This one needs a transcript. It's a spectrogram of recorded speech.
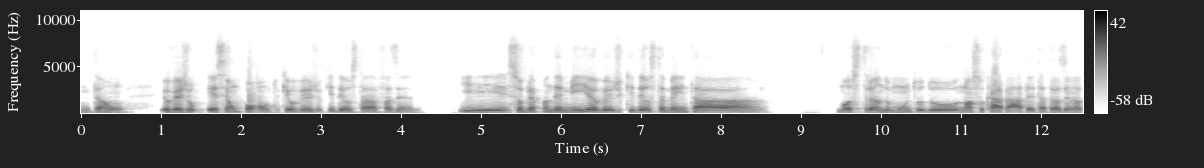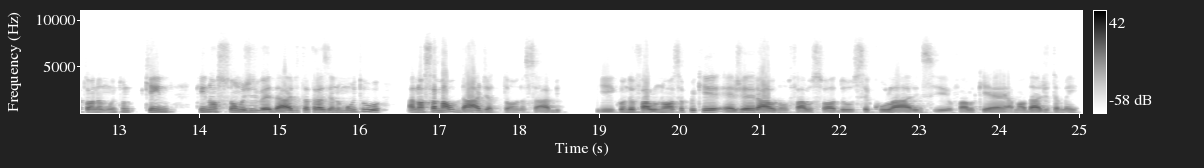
Então, eu vejo esse é um ponto que eu vejo que Deus está fazendo. E sobre a pandemia, eu vejo que Deus também está mostrando muito do nosso caráter, está trazendo à tona muito quem, quem nós somos de verdade, está trazendo muito a nossa maldade à tona, sabe? E quando eu falo nossa, porque é geral, não falo só do secular em si, eu falo que é a maldade também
